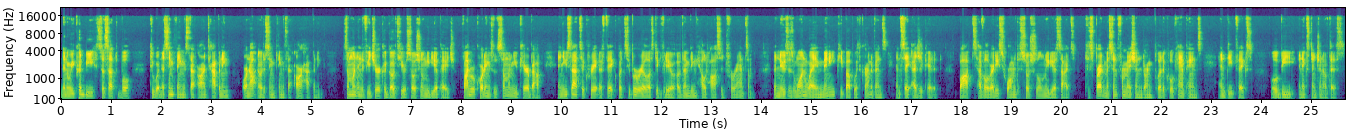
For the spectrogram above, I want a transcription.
Then we could be susceptible to witnessing things that aren't happening or not noticing things that are happening. Someone in the future could go to your social media page, find recordings of someone you care about, and use that to create a fake but super realistic video of them being held hostage for ransom. The news is one way many keep up with current events and stay educated. Bots have already swarmed social media sites to spread misinformation during political campaigns, and deepfakes will be an extension of this.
